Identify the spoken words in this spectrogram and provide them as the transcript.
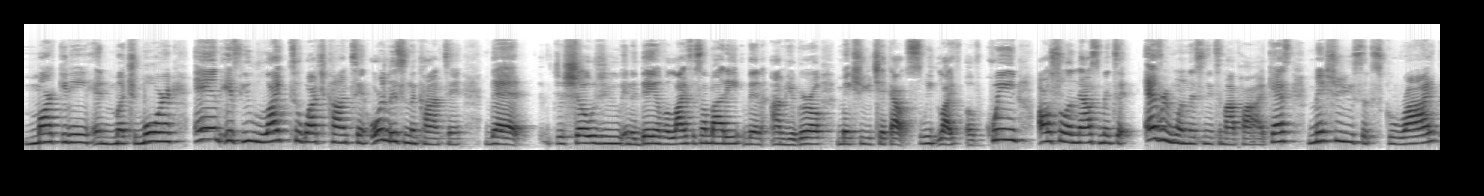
marketing, and much more. And if you like to watch content or listen to content that just shows you in the day of a life of somebody, then I'm your girl. Make sure you check out Sweet Life of Queen. Also, announcement to everyone listening to my podcast. Make sure you subscribe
